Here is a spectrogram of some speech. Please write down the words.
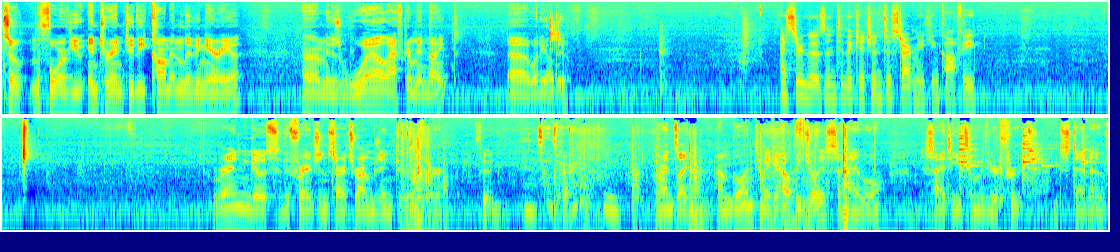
So the four of you enter into the common living area. Um, it is well after midnight. Uh, what do y'all do? Esther goes into the kitchen to start making coffee. Ren goes to the fridge and starts rummaging through it for food. That sounds Okay. Ren's like, I'm going to make a healthy choice and I will decide to eat some of your fruit instead of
